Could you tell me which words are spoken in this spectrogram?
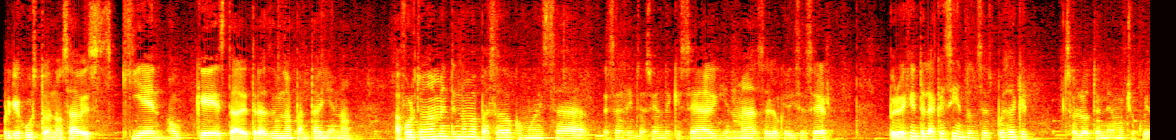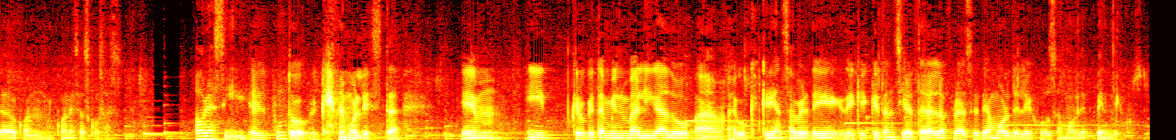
Porque justo no sabes quién o qué está detrás de una pantalla, ¿no? Afortunadamente no me ha pasado como esa, esa situación de que sea alguien más de lo que dice ser, pero hay gente a la que sí, entonces pues hay que solo tener mucho cuidado con, con esas cosas. Ahora sí, el punto que me molesta eh, y creo que también va ligado a algo que querían saber de, que qué tan cierta era la frase de amor de lejos, amor de pendejos.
